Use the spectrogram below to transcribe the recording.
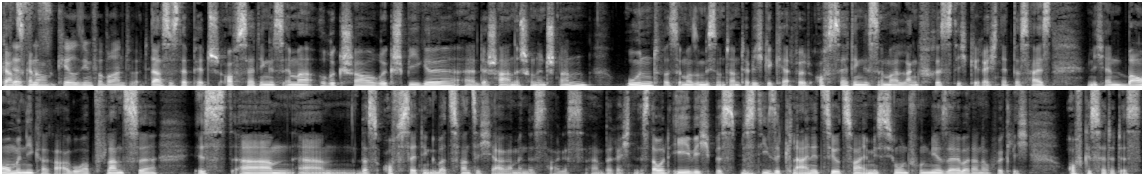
Ganz dass genau. das Kerosin verbrannt wird. Das ist der Pitch. Offsetting ist immer Rückschau, Rückspiegel, äh, der Schaden ist schon entstanden und was immer so ein bisschen unter den Teppich gekehrt wird, Offsetting ist immer langfristig gerechnet. Das heißt, wenn ich einen Baum in Nicaragua pflanze, ist ähm, ähm, das Offsetting über 20 Jahre am Ende des Tages äh, berechnet. Es dauert ewig, bis, bis diese kleine CO2-Emission von mir selber dann auch wirklich offgesettet ist.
